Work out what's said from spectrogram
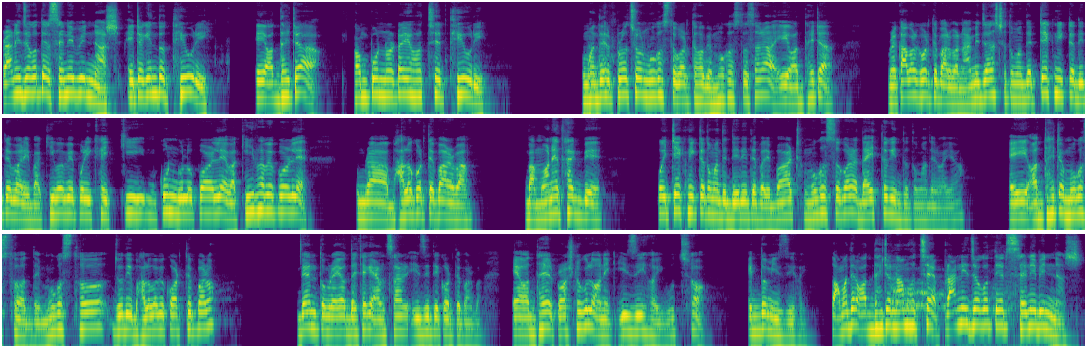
প্রাণী জগতের শ্রেণীবিন্যাস, এটা কিন্তু থিওরি। এই অধ্যায়টা সম্পূর্ণটাই হচ্ছে থিওরি। তোমাদের প্রচুর মুখস্থ করতে হবে। মুখস্থ ছাড়া এই অধ্যায়টা তোমরা কাভার করতে পারবে না। আমি জাস্ট তোমাদের টেকনিকটা দিতে পারি বা কীভাবে পরীক্ষায় কি, কোনগুলো পড়লে বা কীভাবে পড়লে তোমরা ভালো করতে পারবা বা মনে থাকবে, ওই টেকনিকটা তোমাদের দিয়ে দিতে পারি। বাট মুখস্থ করার দায়িত্ব কিন্তু তোমাদের, ভাইয়া। এই অধ্যায়টা মুখস্থ অধ্যায়। মুখস্থ যদি ভালোভাবে করতে পারো দেন তোমরা এই অধ্যায় থেকে অ্যান্সার ইজিতে করতে পারবা। এই অধ্যায়ের প্রশ্নগুলো অনেক ইজি হয়, বুঝছ? একদম ইজি হয়। তো আমাদের অধ্যায়টার নাম হচ্ছে প্রাণী জগতের শ্রেণীবিন্যাস।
